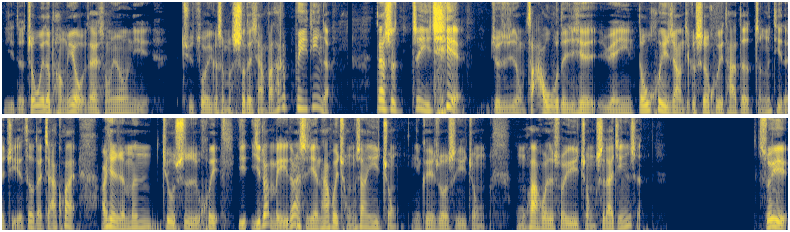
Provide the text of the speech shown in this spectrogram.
你的周围的朋友在怂恿你去做一个什么事的想法，它不一定的。但是这一切就是这种杂物的一些原因，都会让这个社会它的整体的节奏在加快，而且人们就是会一一段每一段时间，他会崇尚一种，你可以说是一种文化，或者说一种时代精神。所以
